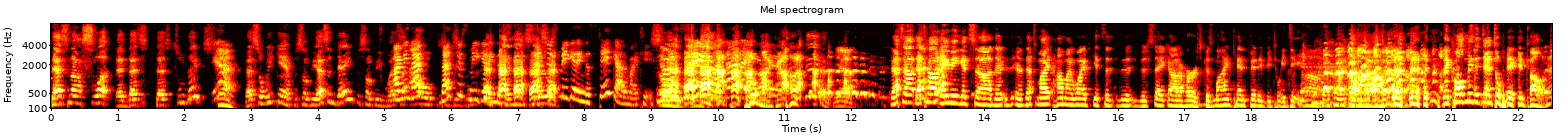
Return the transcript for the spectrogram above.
That's not slut. That that's that's two dicks. Yeah. That's a weekend for some people. That's a day for some people. I That's mean an that's for that's just people. me getting the that's that's just me getting the steak out of my teeth. You know what I'm saying? Like that. Oh my god. Yeah. Yeah. That's how that's how Amy gets. Uh, the, that's my how my wife gets the, the, the steak out of hers because mine can fit in between teeth. Oh. they called me the dental pick in college.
